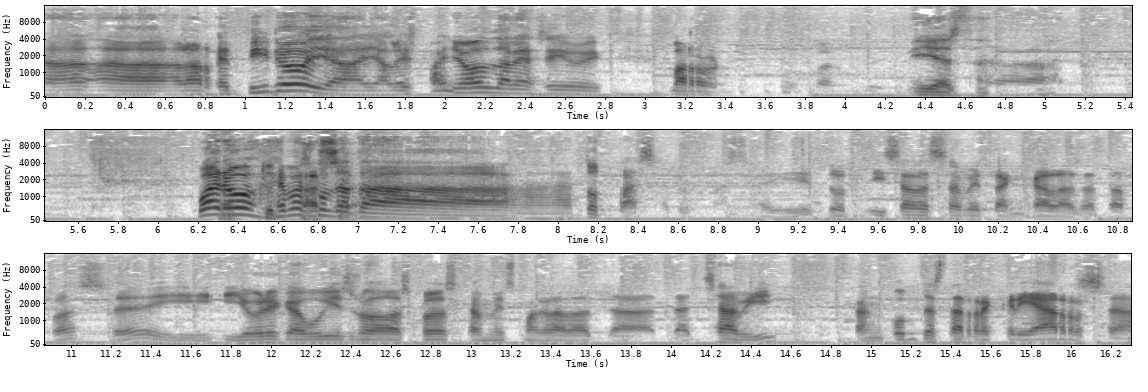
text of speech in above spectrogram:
a, a, al argentino y, a, y al español dale así marrón. I ja està. Bueno, Tot hem passa. escoltat a... Tot passa, tot passa. I, tot... I s'ha de saber tancar les etapes. Eh? I, I jo crec que avui és una de les coses que més m'ha agradat de, de Xavi, que en comptes de recrear-se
